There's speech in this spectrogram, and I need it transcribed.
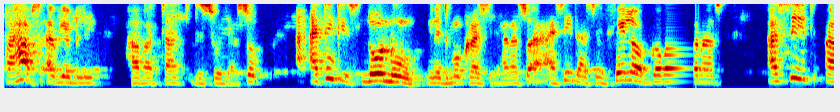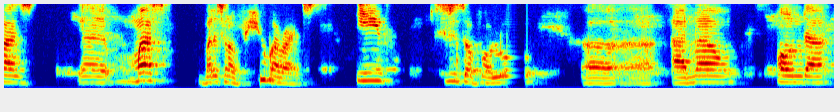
perhaps arguably have attacked the soldiers. So I think it's no no in a democracy. And so I see it as a failure of governance. I see it as a mass violation of human rights if citizens of Orlu uh, are now under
